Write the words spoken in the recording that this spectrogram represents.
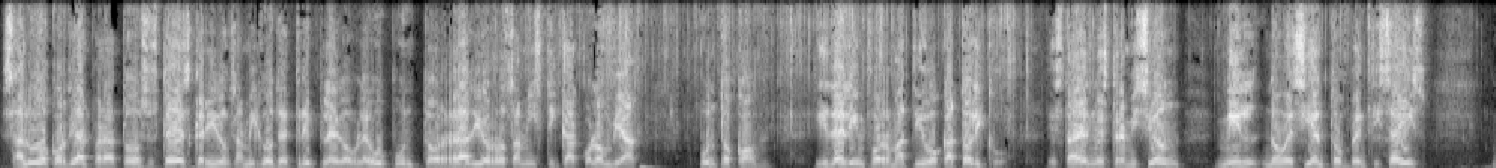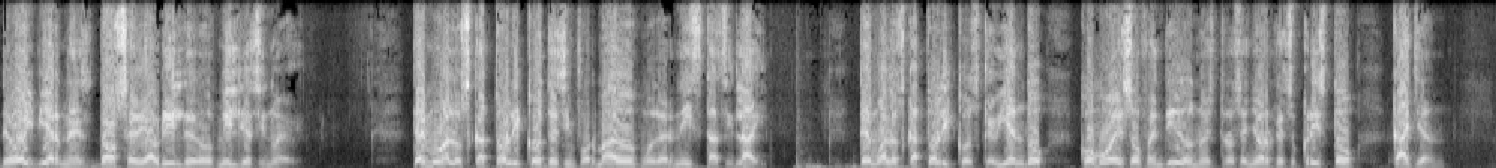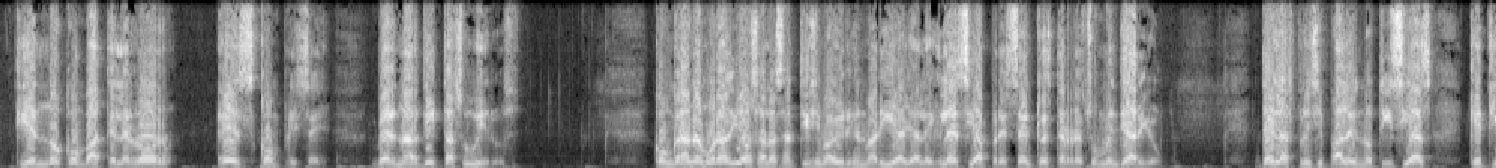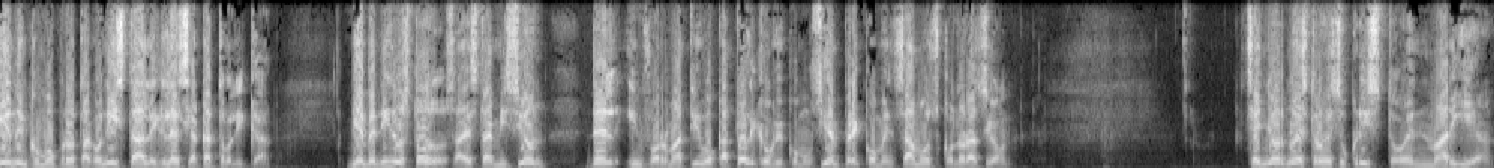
Saludo cordial para todos ustedes, queridos amigos de www.radiorosamísticacolombia.com y del Informativo Católico. Esta es nuestra emisión 1926 de hoy viernes 12 de abril de 2019. Temo a los católicos desinformados, modernistas y lai. Temo a los católicos que viendo cómo es ofendido nuestro Señor Jesucristo, callan quien no combate el error es cómplice. Bernardita Subirus. Con gran amor a Dios, a la Santísima Virgen María y a la Iglesia, presento este resumen diario de las principales noticias que tienen como protagonista a la Iglesia Católica. Bienvenidos todos a esta emisión del informativo católico que como siempre comenzamos con oración. Señor nuestro Jesucristo, en María,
